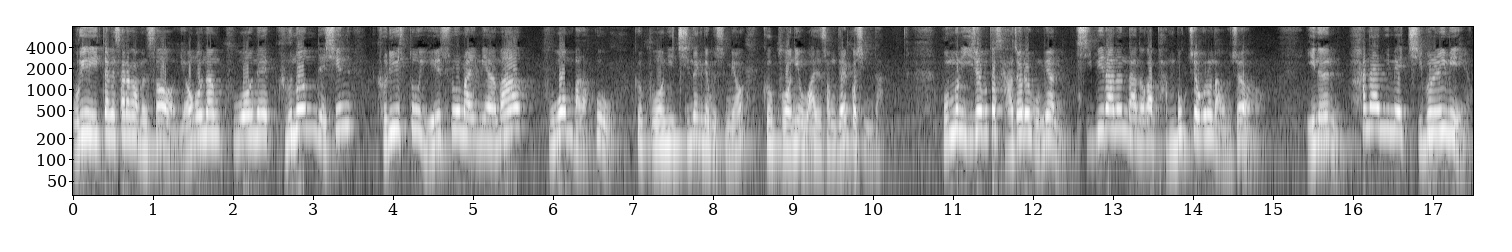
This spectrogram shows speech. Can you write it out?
우리는 이 땅에 살아가면서 영원한 구원의 근원 대신 그리스도 예수로 말미암아 구원받았고 그 구원이 진행되고 있으며 그 구원이 완성될 것입니다. 본문 2절부터 4절을 보면 집이라는 단어가 반복적으로 나오죠. 이는 하나님의 집을 의미해요.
